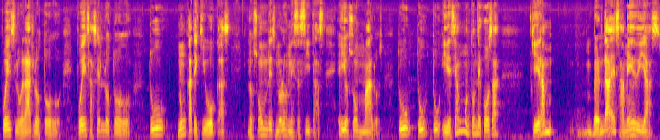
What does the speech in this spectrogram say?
puedes lograrlo todo, puedes hacerlo todo, tú nunca te equivocas, los hombres no los necesitas, ellos son malos, tú, tú, tú, y decían un montón de cosas que eran verdades a medias,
